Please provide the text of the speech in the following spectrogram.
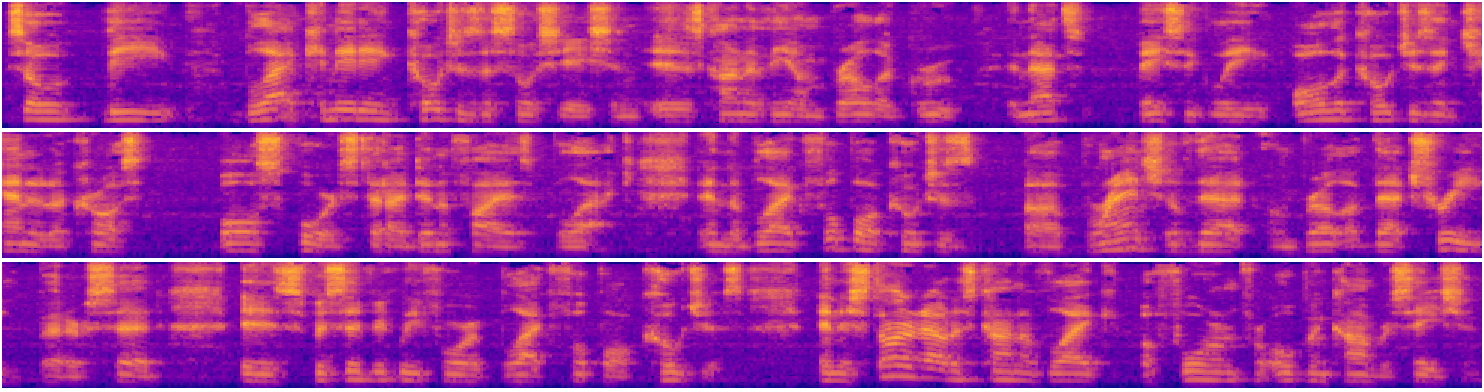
So the Black Canadian Coaches Association is kind of the umbrella group, and that's basically all the coaches in Canada across all sports that identify as black. And the Black Football Coaches uh, branch of that umbrella of that tree, better said, is specifically for black football coaches. And it started out as kind of like a forum for open conversation.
